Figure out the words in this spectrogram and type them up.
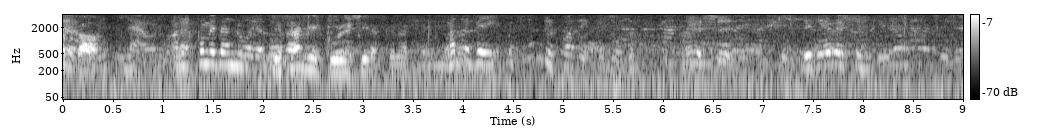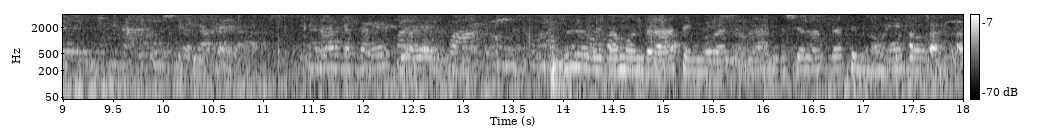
Euro. Allora, come da noi allora. che cuore sia che la sei. Guarda dei, guarda qua dei comodo. Eh sì. Vedere se... Allarga parecchio. Noi l'avevamo andata in un vaso grande, si è allargata in un modo...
